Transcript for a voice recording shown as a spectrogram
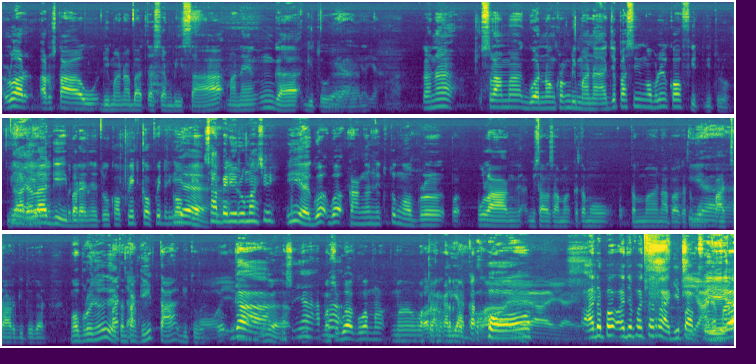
Lu har- harus tahu di mana batas yang bisa, mana yang enggak gitu Iya, kan. iya, iya. Karena selama gua nongkrong di mana aja pasti ngobrolin covid gitu loh. Nggak Iya, ada iya, lagi ibaratnya itu covid covid dan covid. Iya. sampai di rumah cuy Iya, gua gua kangen itu tuh ngobrol pulang misal sama ketemu teman apa ketemu Iya. pacar gitu kan. Ngobrolnya ya Pacar? tentang kita gitu. Oh, iya. Enggak, maksudnya apa? Maksud gua gua me- mewakilkan kalian. lah. Oh. Iya, iya, iya. ada pak aja pacar lagi pak Iya, Iya. iya,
